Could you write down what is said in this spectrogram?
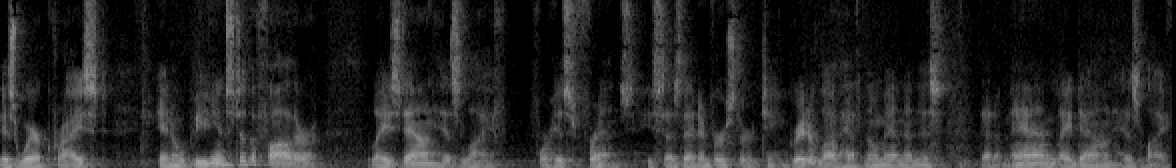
is where Christ, in obedience to the Father, lays down his life for his friends. He says that in verse 13. Greater love hath no man than this, that a man lay down his life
